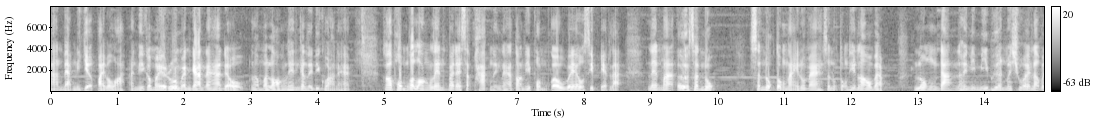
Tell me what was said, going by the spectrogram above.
ล้านแบบนี่เยอะไปปะวะอันนี้ก็ไม่รู้เหมือนกันนะฮะเดี๋ยวเรามาลองเล่นกันเลยดีกว่านะฮะก็ผมก็ลองเล่นไปได้สักพักหนึ่งนะฮะตอนนี้ผมก็เวล11ละเล่นมาเออสนุก สนุกตรงไหนรู้ไหมสนุกตรงที่เราแบบลงดันแล้วทีนี้มีเพื่อนมาช่วยเราไป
